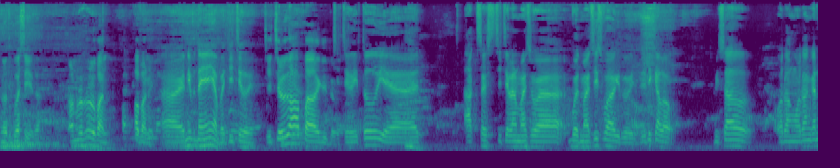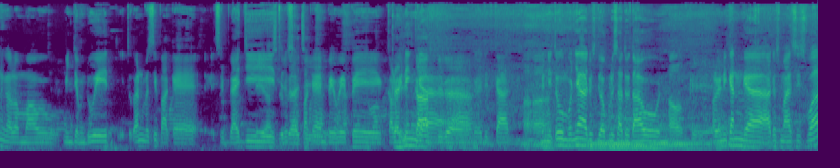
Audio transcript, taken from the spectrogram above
Menurut gue sih itu. Kalau menurut lu, Van, apa nih? Eh, ini pertanyaannya apa cicil ya? Cicil itu apa gitu? Cicil itu ya akses cicilan mahasiswa buat mahasiswa gitu. Jadi kalau misal orang-orang kan kalau mau minjem duit itu kan mesti pakai slip gaji, Iya, slip terus gaji. pakai NPWP. Kalau ini enggak juga. credit card. Dan itu umurnya harus 21 tahun. Oke. Kalau ini kan nggak harus mahasiswa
